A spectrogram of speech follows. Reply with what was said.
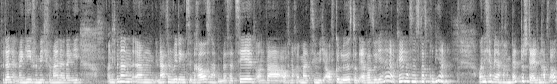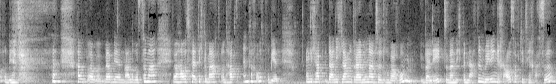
für deine Energie, für mich, für meine Energie. Und ich bin dann ähm, nach dem Reading zu ihm raus und habe ihm das erzählt und war auch noch immer ziemlich aufgelöst. Und er war so, ja, yeah, okay, lass uns das probieren. Und ich habe mir einfach ein Bett bestellt und habe es ausprobiert. hab, hab mir ein anderes Zimmer im Haus fertig gemacht und habe es einfach ausprobiert. Und ich habe da nicht lange drei Monate drüber rum überlegt, sondern ich bin nach dem Reading raus auf die Terrasse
